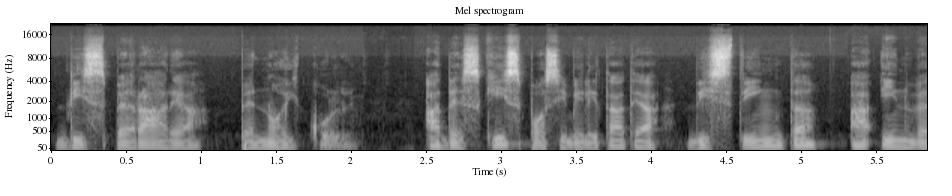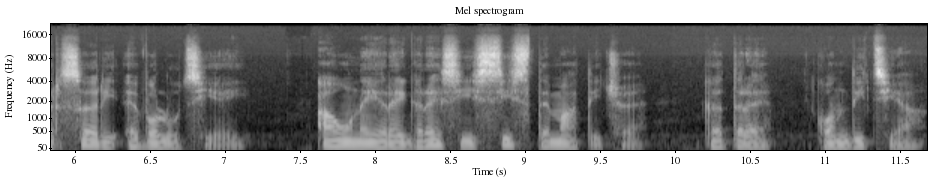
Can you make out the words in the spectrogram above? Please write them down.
disperarea pe noi culmi. A deschis posibilitatea distinctă a inversării evoluției, a unei regresii sistematice către condiția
